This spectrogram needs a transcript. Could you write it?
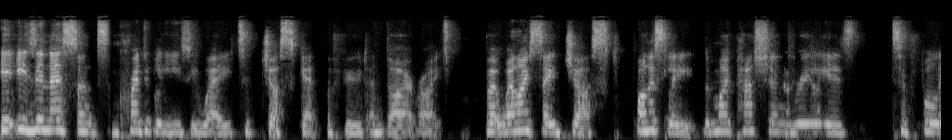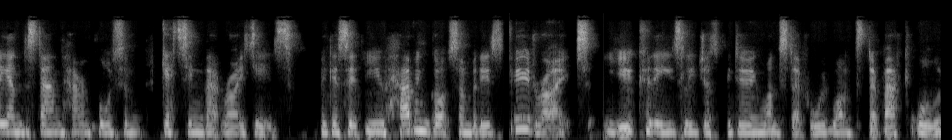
it is in essence incredibly easy way to just get the food and diet right. But when I say just, honestly, the, my passion really is to fully understand how important getting that right is. Because if you haven't got somebody's food right, you could easily just be doing one step forward, one step back. All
